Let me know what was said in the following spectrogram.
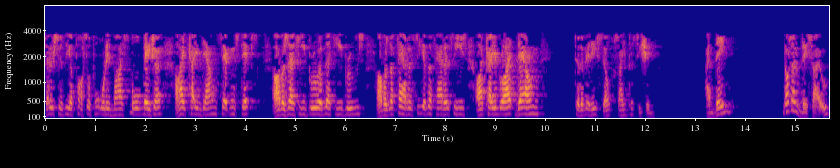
so says the Apostle Paul in my small measure, I came down seven steps. I was a Hebrew of the Hebrews. I was a Pharisee of the Pharisees. I came right down to the very self same position. And then, not only so,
